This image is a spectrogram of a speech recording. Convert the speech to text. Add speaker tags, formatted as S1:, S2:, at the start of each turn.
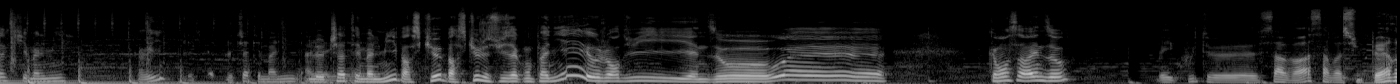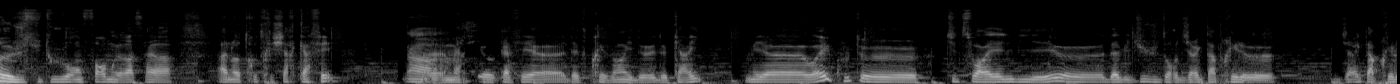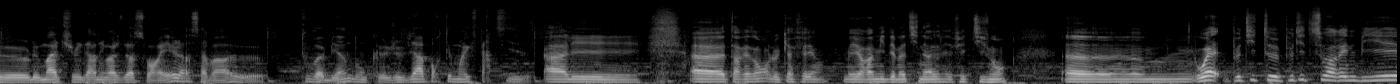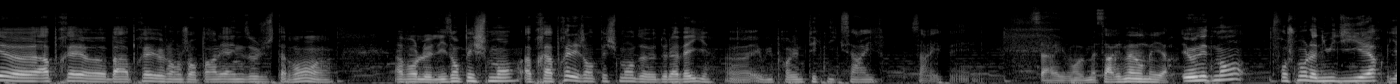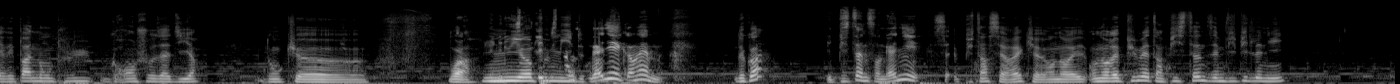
S1: Chat qui est mal mis. Ah oui
S2: Le chat est mal mis.
S1: Le chat est mal mis parce que, parce que je suis accompagné aujourd'hui, Enzo. Ouais Comment ça va, Enzo?
S2: Bah écoute, euh, ça va, ça va super. Euh, je suis toujours en forme grâce à, à notre très cher café.
S1: Ah,
S2: Euh, merci au café euh, d'être présent et de, de Carrie. Mais ouais, écoute, petite soirée NBA. D'habitude, je dors direct après le, direct après le, le match, le dernier match de la soirée. Là, ça va, euh, tout va bien. Donc, euh, je viens apporter mon expertise.
S1: Allez. Euh, T'as raison, le café, hein. meilleur ami des matinales, effectivement. Euh, ouais, petite, petite soirée NBA après, bah après j'en parlais à Enzo juste avant, avant le- les empêchements, après, après les empêchements de, de la veille. Euh, et oui, problème technique, ça arrive, ça arrive. Et,
S2: Ça arrive, ça arrive même au meilleur.
S1: et honnêtement, franchement, la nuit d'hier, il n'y avait pas non plus grand chose à dire. Donc euh, voilà, une
S2: Les
S1: nuit un peu
S2: les
S1: mid.
S2: sont gagnés quand même.
S1: De quoi?
S2: Les Pistons sont gagnés.
S1: Putain, c'est vrai qu'on aurait, on aurait pu mettre un Pistons MVP de la nuit.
